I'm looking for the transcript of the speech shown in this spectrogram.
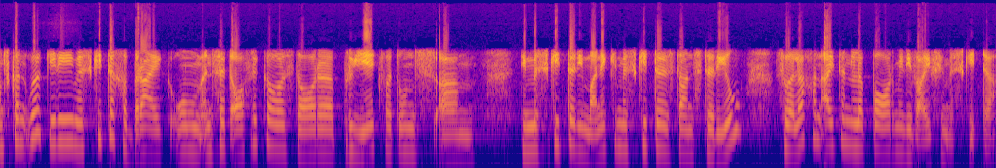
Ons kan ook hierdie muskiete gebruik om in Suid-Afrika is daar 'n projek wat ons um die muskiete, die mannetjie muskiete is dan steriel. So hulle gaan uit en hulle paar met die wyfie muskiete.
